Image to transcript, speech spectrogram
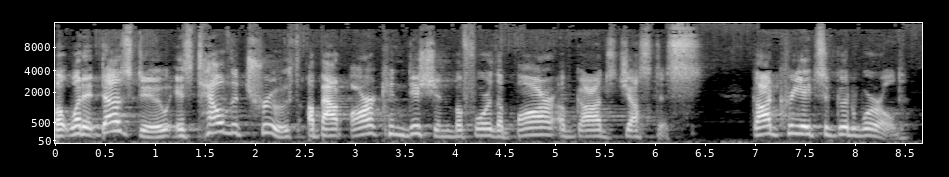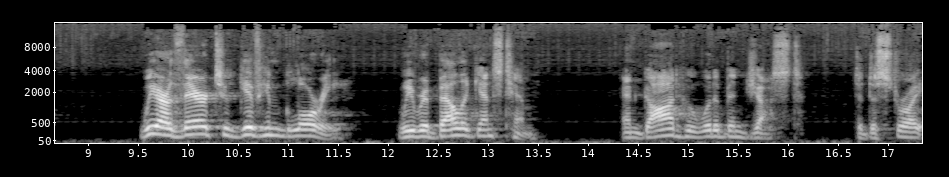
But what it does do is tell the truth about our condition before the bar of God's justice. God creates a good world. We are there to give him glory. We rebel against him. And God, who would have been just to destroy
